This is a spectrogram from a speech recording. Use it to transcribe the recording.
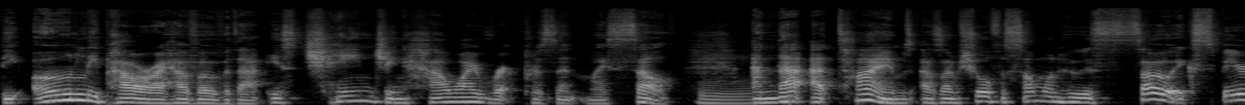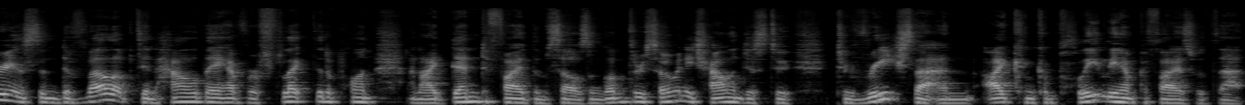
The only power I have over that is changing how I represent myself. Mm. And that at times, as I'm sure for someone who is so experienced and developed in how they have reflected upon and identified themselves and gone through so many challenges to to reach that and I can completely empathize with that.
